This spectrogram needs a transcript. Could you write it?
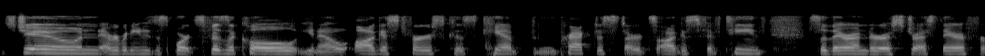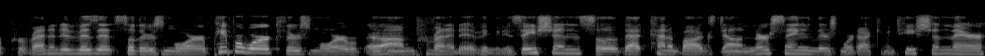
it's June, everybody needs a sports physical. You know, August first because camp and practice starts August fifteenth, so they're under a stress there for preventative visits. So there's more paperwork, there's more um, preventative immunizations, so that kind of bogs down nursing. There's more documentation there.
